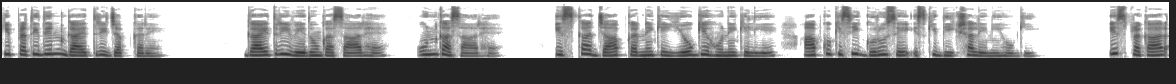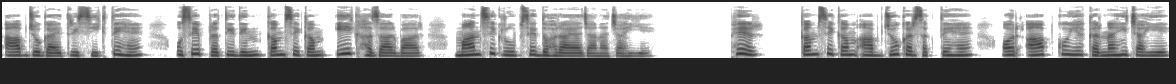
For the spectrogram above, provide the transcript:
कि प्रतिदिन गायत्री जप करें। गायत्री वेदों का सार है, उनका सार है। इसका जाप करने के योग्य होने के लिए आपको किसी गुरु से इसकी दीक्षा लेनी होगी। इस प्रकार आप जो गायत्री सीखते हैं, उसे प्रतिदिन कम से कम एक हज़ार बार मानसिक रूप से दोहराया जाना चाहिए। फिर कम से कम आप जो कर सकते हैं और आपको यह करना ही चाहिए,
